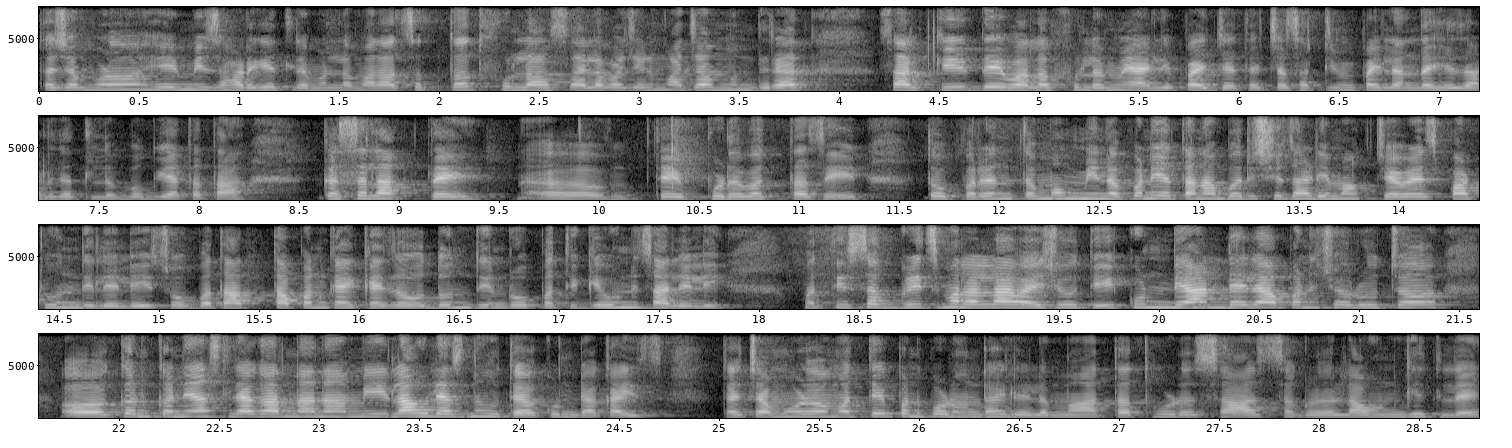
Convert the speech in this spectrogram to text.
त्याच्यामुळं हे मी झाड घेतलं म्हणलं मला सतत फुलं असायला पाहिजे आणि माझ्या मंदिरात सारखी देवाला फुलं मिळाली पाहिजे त्याच्यासाठी मी पहिल्यांदा हे झाड घेतलं. बघूयात आता कसं लागतंय ते पुढे बघताच येईल. तोपर्यंत मम्मीनं पण येताना बरीचशी झाडी मागच्या वेळेस पाठवून दिलेली. सोबत आत्ता पण काही काही जवळ दोन तीन रोपं ती घेऊनच आलेली. मग ती सगळीच मला लावायची होती. कुंड्या आणलेल्या पण शरूचं कणकणी असल्या कारणानं मी लावल्याच नव्हत्या कुंड्या काहीच. त्याच्यामुळं मग ते पण पडून राहिलेलं. मग आता थोडंसं आज सगळं लावून घेतलं आहे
